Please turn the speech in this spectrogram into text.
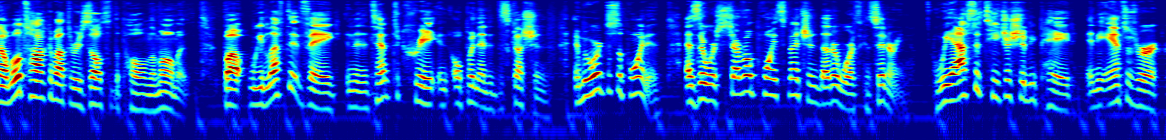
Now we'll talk about the results of the poll in a moment, but we left it vague in an attempt to create an open-ended discussion, and we weren't disappointed, as there were several points mentioned that are worth considering. We asked if teachers should be paid, and the answers were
